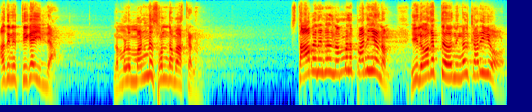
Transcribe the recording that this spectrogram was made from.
അതിന് തികയില്ല. നമ്മൾ മണ്ണ് സ്വന്തമാക്കണം. സ്ഥാപനങ്ങൾ നമ്മൾ പണിയണം. ഈ ലോകത്ത് നിങ്ങൾക്കറിയോ?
